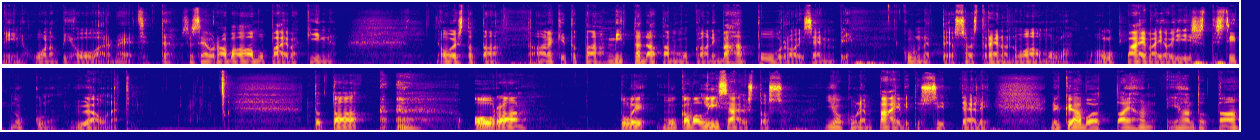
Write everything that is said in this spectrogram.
niin huonompi HRV, että sitten se seuraava aamupäiväkin olisi tota, ainakin tota mittadatan mukaan niin vähän puuroisempi kuin että jos olisi treenannut aamulla, ollut päivä jo iisisti, sitten nukkunut yöunet. Tota, Ouraan tuli mukava lisäys tuossa jokunen päivitys sitten, eli nykyään voi ottaa ihan, ihan tota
